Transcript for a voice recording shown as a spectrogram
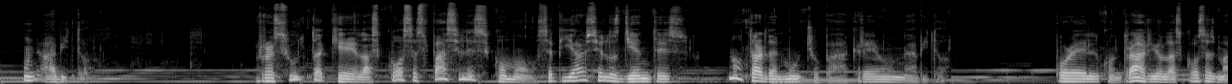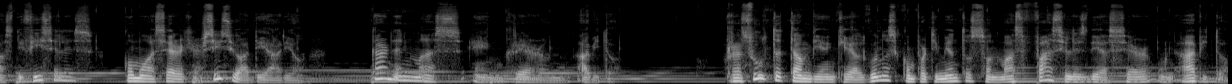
un hábito. Resulta que las cosas fáciles como cepillarse los dientes no tardan mucho para crear un hábito. Por el contrario, las cosas más difíciles, como hacer ejercicio a diario, tarden más en crear un hábito. Resulta también que algunos comportamientos son más fáciles de hacer un hábito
